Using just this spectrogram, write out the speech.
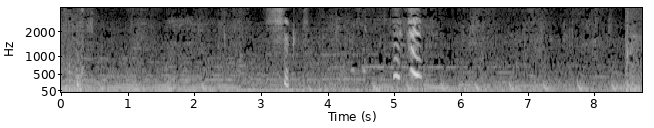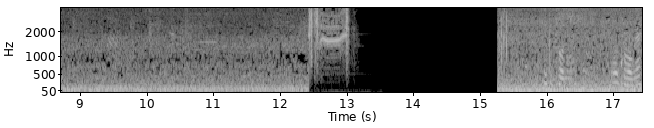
그러게.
